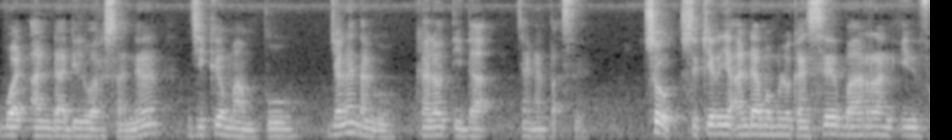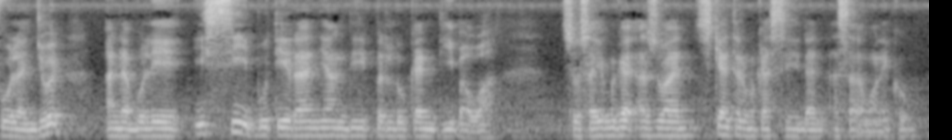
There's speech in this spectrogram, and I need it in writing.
buat anda di luar sana, jika mampu, jangan tangguh. Kalau tidak, jangan paksa. So, sekiranya anda memerlukan sebarang info lanjut, anda boleh isi butiran yang diperlukan di bawah. So saya Megat Azwan, sekian terima kasih dan Assalamualaikum.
